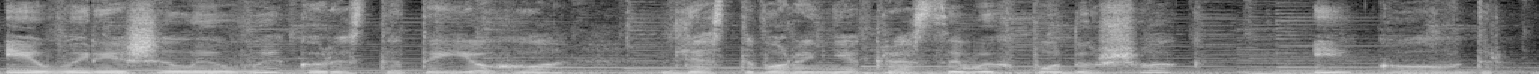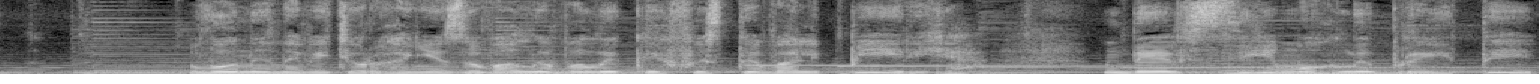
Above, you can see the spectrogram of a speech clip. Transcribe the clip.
і вирішили використати його для створення красивих подушок і ковдр. Вони навіть організували великий фестиваль пір'я, де всі могли прийти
